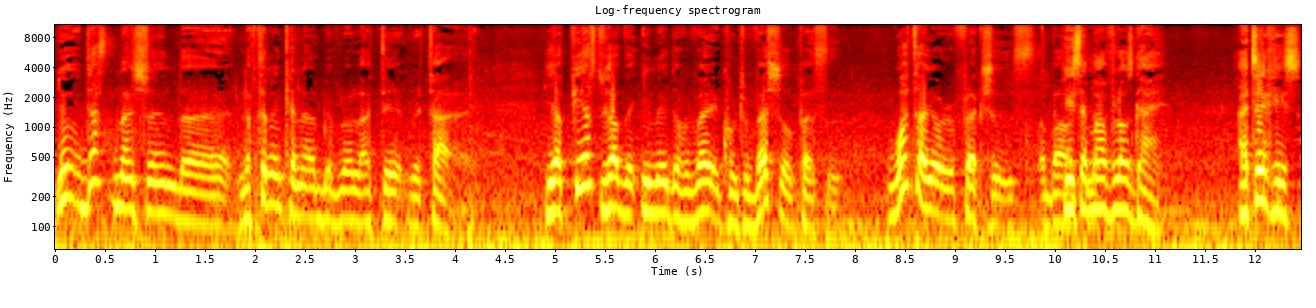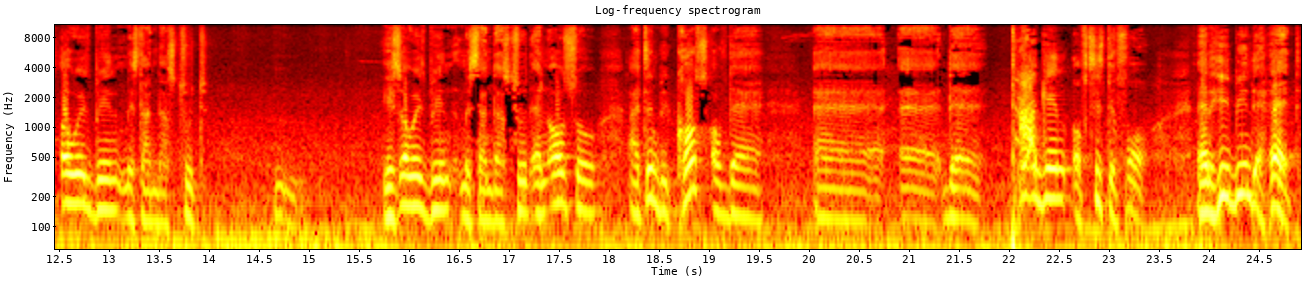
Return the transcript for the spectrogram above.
You just mentioned uh, Lieutenant Colonel Gbevlo-Lartey retired. He appears to have the image of a very controversial person. What are your reflections about? He's a marvelous guy. I think he's always been misunderstood. He's always been misunderstood, and also I think because of the uh, uh, the tagging of 64, and he being the head,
